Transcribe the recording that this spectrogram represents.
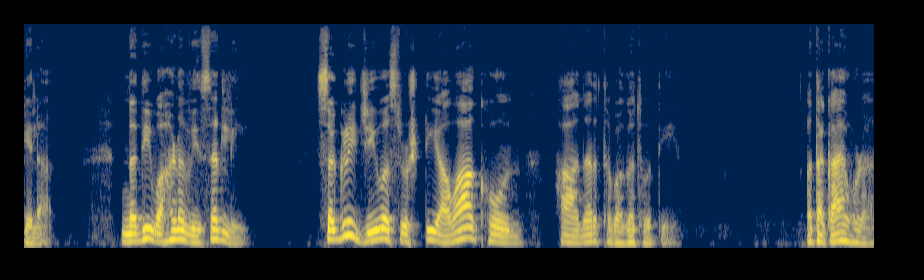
केला. नदी वाहणं विसरली. सगळी जीवसृष्टी अवाक होऊन हा अनर्थ बघत होती. आता काय होणार?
